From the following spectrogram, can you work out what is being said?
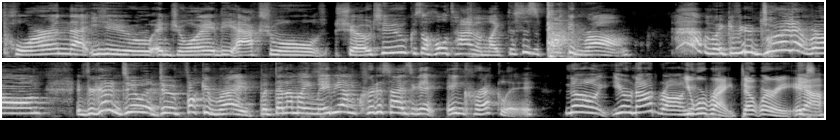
porn that you enjoy the actual show to. Because the whole time I'm like, this is fucking wrong. I'm like, if you're doing it wrong, if you're gonna do it, do it fucking right. But then I'm like, maybe I'm criticizing it incorrectly. No, you're not wrong. you were right. Don't worry. It's, Yeah.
